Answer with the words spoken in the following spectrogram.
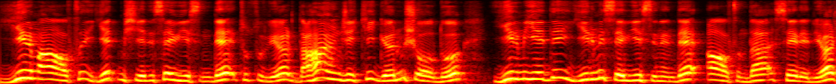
26-77 seviyesinde tutuluyor. Daha önceki görmüş olduğu 27-20 seviyesinin de altında seyrediyor.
